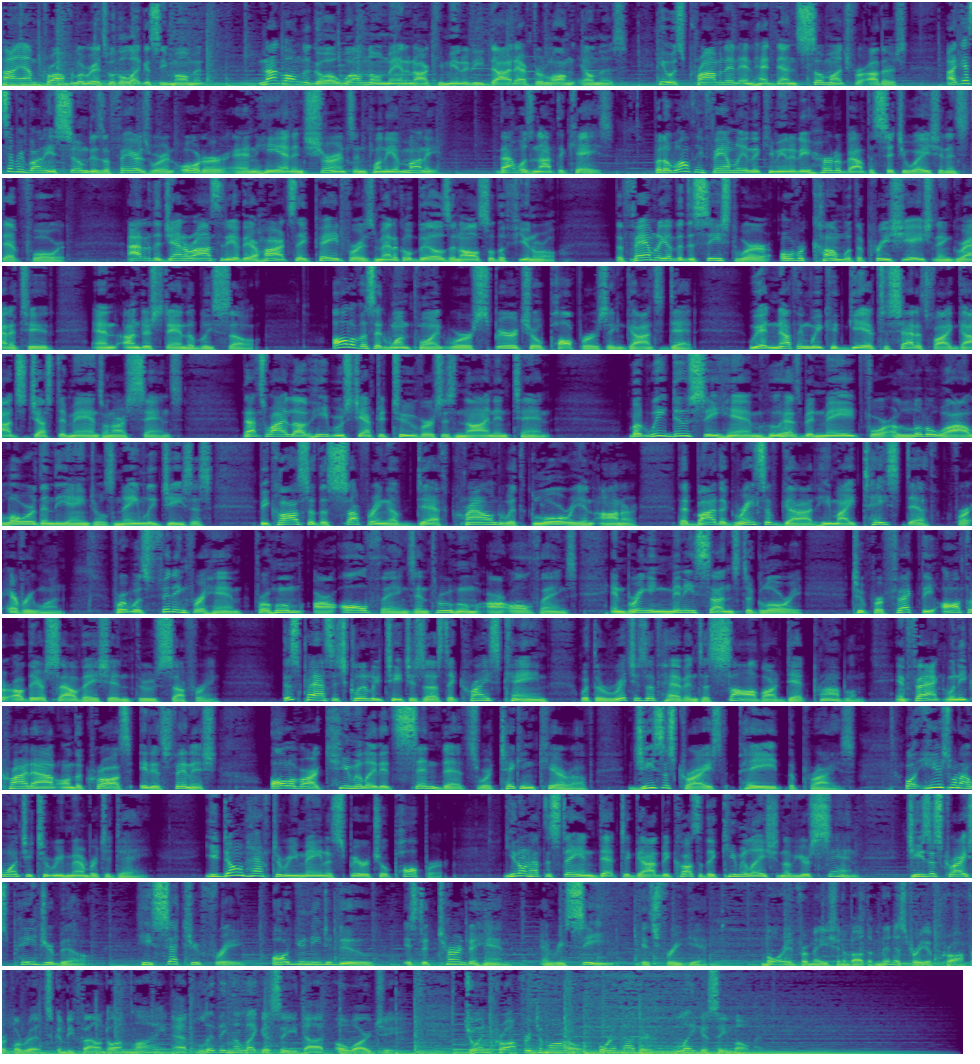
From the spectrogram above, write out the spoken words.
Hi, I'm Crawford Loritts with a legacy moment. Not long ago, a well known man in our community died after a long illness. He was prominent and had done so much for others. I guess everybody assumed his affairs were in order and he had insurance and plenty of money. That was not the case. But a wealthy family in the community heard about the situation and stepped forward. Out of the generosity of their hearts, they paid for his medical bills and also the funeral. The family of the deceased were overcome with appreciation and gratitude, and understandably so. All of us at one point were spiritual paupers in God's debt. We had nothing we could give to satisfy God's just demands on our sins. That's why I love Hebrews chapter 2 verses 9 and 10. But we do see him who has been made for a little while lower than the angels, namely Jesus, because of the suffering of death crowned with glory and honor, that by the grace of God he might taste death for everyone. For it was fitting for him, for whom are all things, and through whom are all things, in bringing many sons to glory, to perfect the author of their salvation through suffering. This passage clearly teaches us that Christ came with the riches of heaven to solve our debt problem. In fact, when he cried out on the cross, it is finished, all of our accumulated sin debts were taken care of. Jesus Christ paid the price. Well, here's what I want you to remember today. You don't have to remain a spiritual pauper. You don't have to stay in debt to God because of the accumulation of your sin. Jesus Christ paid your bill. He set you free. All you need to do is to turn to Him and receive His free gift. More information about the ministry of Crawford Loritts can be found online at livingalegacy.org. Join Crawford tomorrow for another Legacy Moment.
